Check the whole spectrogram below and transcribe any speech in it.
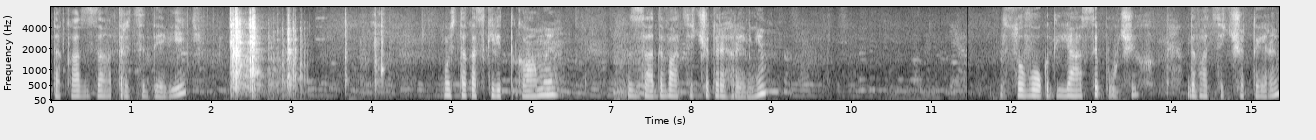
така за 39. Ось така з квітками за 24 гривні. Совок для сипучих 24.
